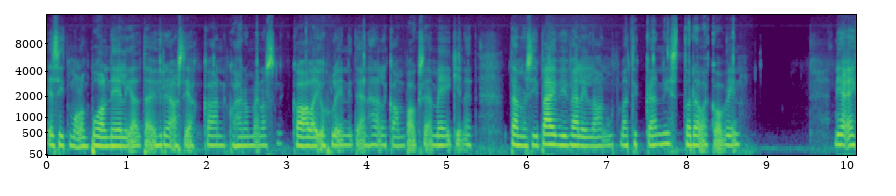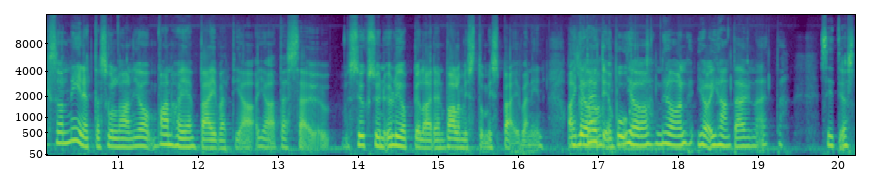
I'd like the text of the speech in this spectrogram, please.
Ja sitten mulla on puoli neljältä yhden asiakkaan, kun hän on menossa kaalajuhliin, niin teen hänelle kampauksen ja meikin. Tämmöisiä päiviä välillä on, mutta mä tykkään niistä todella kovin. Niin ja eikö se ole niin, että sulla on jo vanhojen päivät ja, ja tässä syksyn ylioppilaiden valmistumispäivä, niin aika joo, täyteen puu. Joo, ne on jo ihan täynnä, että sitten jos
